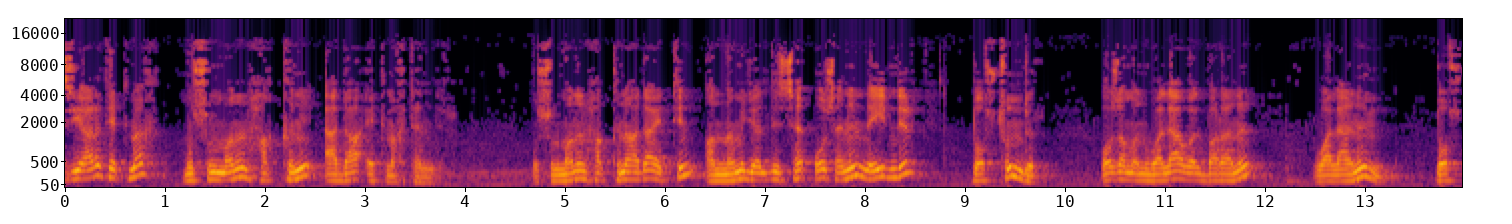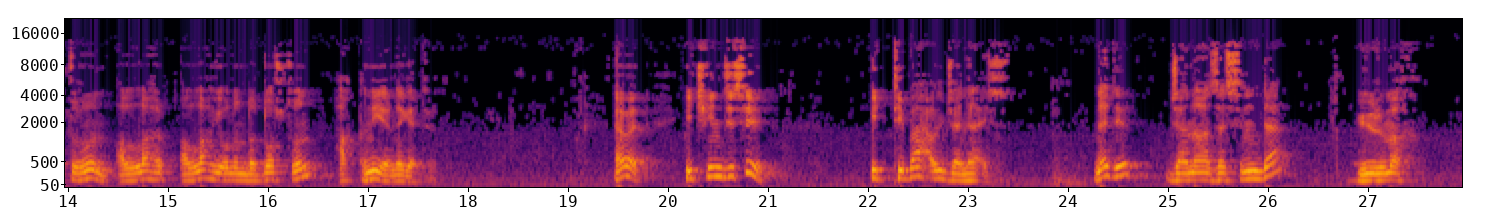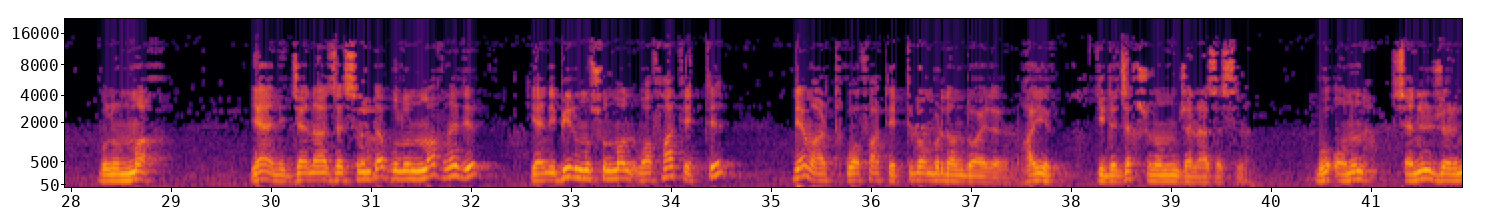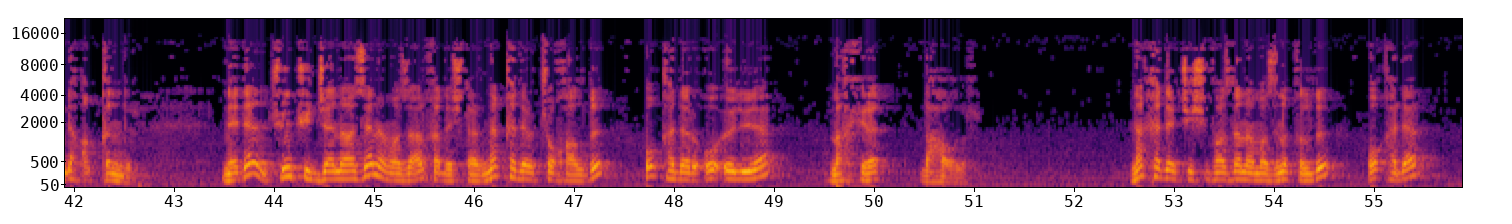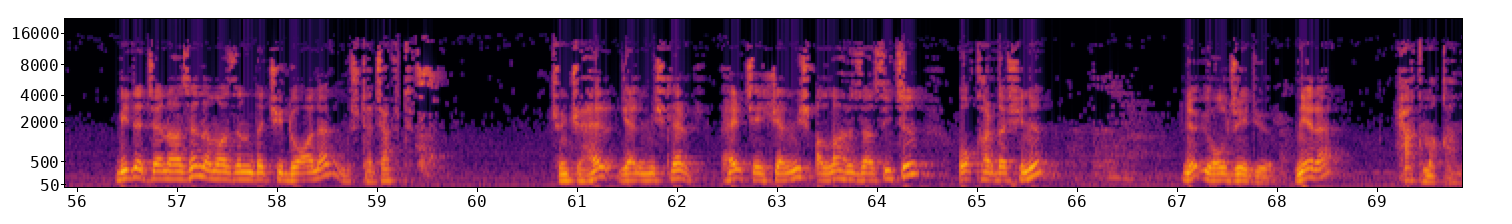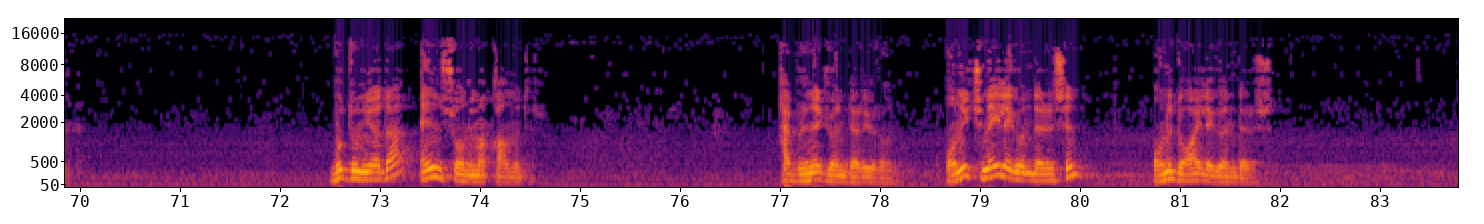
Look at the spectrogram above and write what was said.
زیارت مخ مسلمان حقنی مسلمان حق نہ ادا اتھن جلدی اوزامن دوست اللہ دوست حق نہیں گی وتنا جنا ذندہ مخ یعنی جنازہ مخ نظر یعنی بر مسلمان وفات یت ڈارت وفات یت بمبردان دائر یہ دکھ سن جنازہ بہ اون سرد حقر نتھ جنازہ نماز ار خدش نہ قدر چوخال او قدر او مغفرت داہور ندر چی شفاظہ نماز نخل او قدر بید جنازہ نماز دچی دولر مستحجف چونچہ جل مشل اللہ روکھا شل نیرا حق مقام بنیادہ این سقام در خبر جو اندر اونی چن لگ سن اون دعائیں لگ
